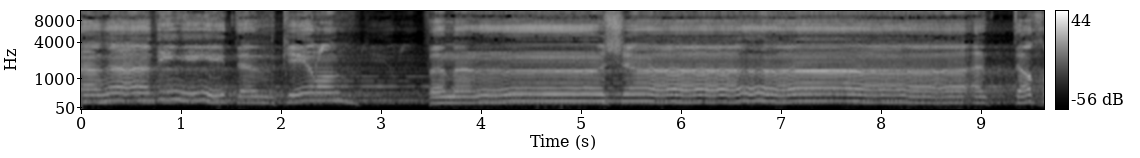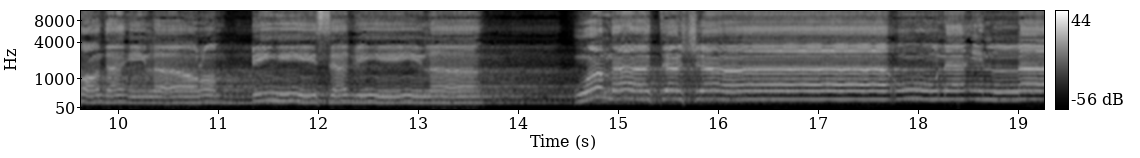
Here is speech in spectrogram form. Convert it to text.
هذه تذكرة فمن شاء اتخذ إلى ربه سبيلا وما تشاءون إلا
